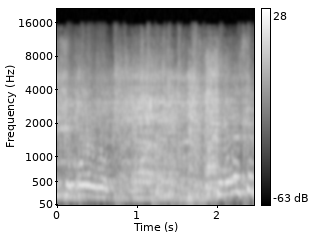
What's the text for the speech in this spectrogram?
Francisco Hollywood. So let's.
